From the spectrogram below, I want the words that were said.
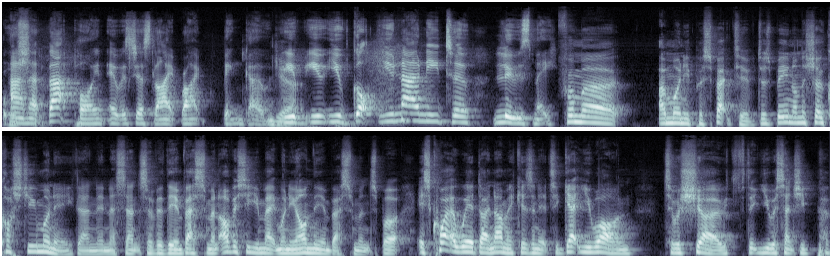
Yeah. and at that point, it was just like, right, bingo. Yeah. You, you you've got you now need to lose me. From a, a money perspective, does being on the show cost you money then, in a sense of the investment? Obviously, you make money on the investments, but it's quite a weird dynamic, isn't it, to get you on to a show that you essentially p-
